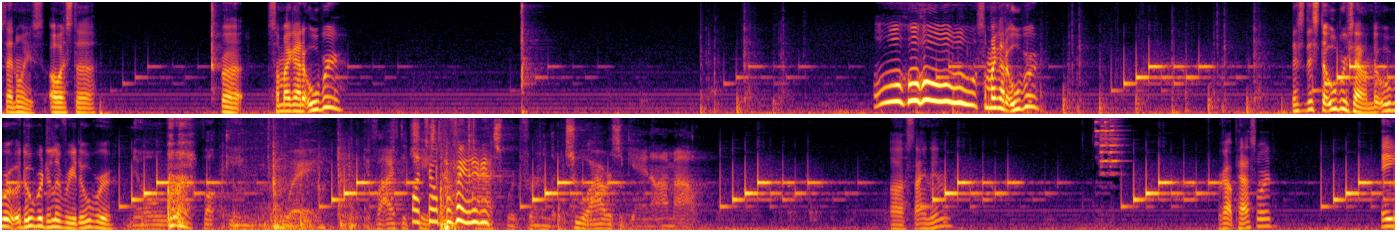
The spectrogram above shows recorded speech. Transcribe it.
What's that noise? Oh, it's the... Bruh, somebody got an Uber? Ooh, somebody got an Uber? This this the Uber sound, the Uber the Uber delivery, the Uber. No fucking way. If I have to Watch chase out, down the password for another two hours again, I'm out. Uh, sign in. Forgot password. Hey,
